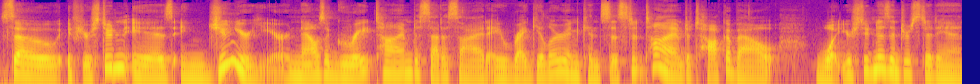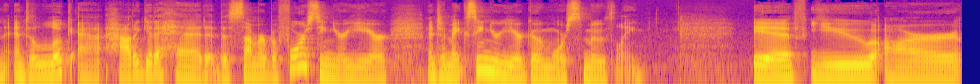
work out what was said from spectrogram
So, if your student is in junior year, now's a great time to set aside a regular and consistent time to talk about what your student is interested in and to look at how to get ahead the summer before senior year and to make senior year go more smoothly. If you are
